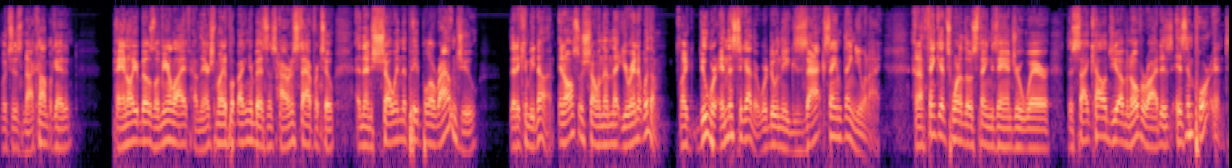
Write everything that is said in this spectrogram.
which is not complicated. Paying all your bills, living your life, having the extra money to put back in your business, hiring a staff or two, and then showing the people around you that it can be done, and also showing them that you're in it with them. Like, dude, we're in this together. We're doing the exact same thing, you and I. And I think it's one of those things, Andrew, where the psychology of an override is is important.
